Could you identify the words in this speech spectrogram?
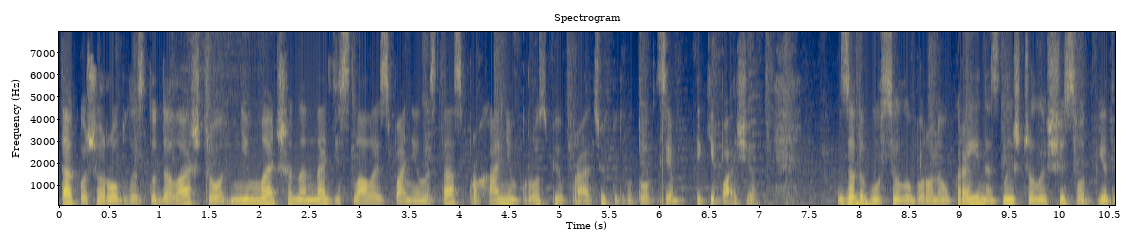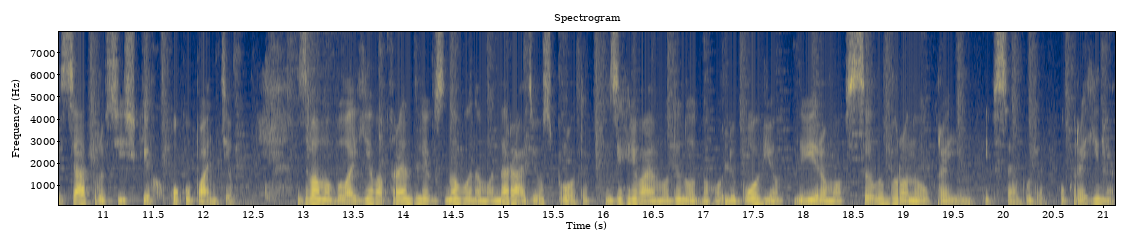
Також Роблес додала, що Німеччина надіслала Іспанії листа з проханням про співпрацю у підготовці екіпажів. За добу Сили оборони України знищили 650 російських окупантів. З вами була Єва Френдліх з новинами на Радіо Спротив. Зігріваємо один одного любов'ю, віримо в сили оборони України, і все буде Україна.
